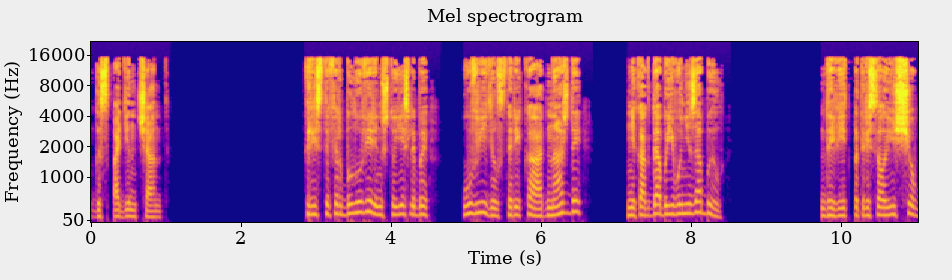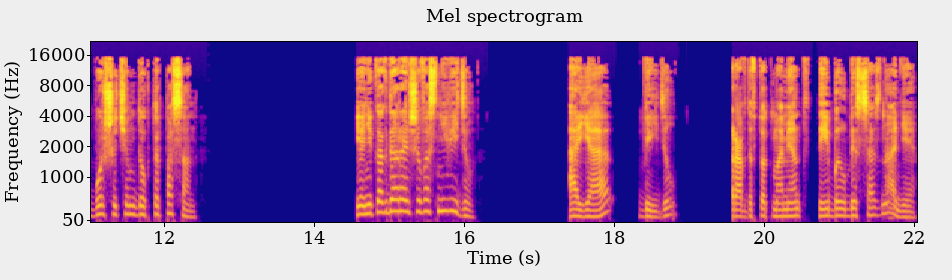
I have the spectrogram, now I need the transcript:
господин Чант». Кристофер был уверен, что если бы увидел старика однажды, никогда бы его не забыл. Дэвид потрясал еще больше, чем доктор Пасан. «Я никогда раньше вас не видел». «А я видел. Правда, в тот момент ты был без сознания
